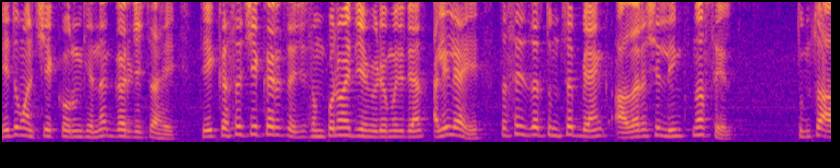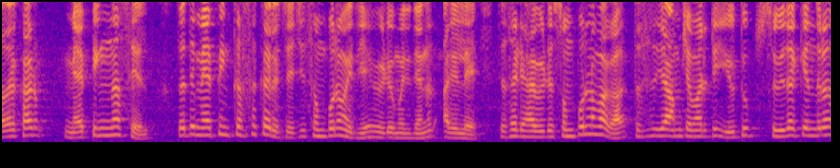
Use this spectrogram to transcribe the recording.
हे तुम्हाला चेक करून घेणं गरजेचं आहे. ते कसं चेक करायचं याची संपूर्ण माहिती या व्हिडिओमध्ये देण्यात आलेली आहे तसेच जर तुमचं बँक आधाराशी लिंक नसेल तुमचं आधार कार्ड मॅपिंग नसेल तर ते मॅपिंग कसं करायचं याची संपूर्ण माहिती या व्हिडिओमध्ये देण्यात आलेली आहे. त्यासाठी हा व्हिडिओ संपूर्ण बघा तसेच या आमच्या मराठी यूट्यूब सुविधा केंद्र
